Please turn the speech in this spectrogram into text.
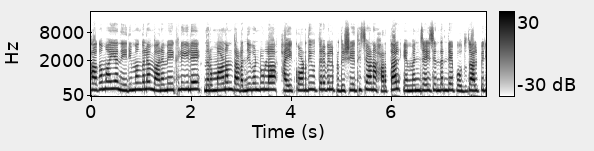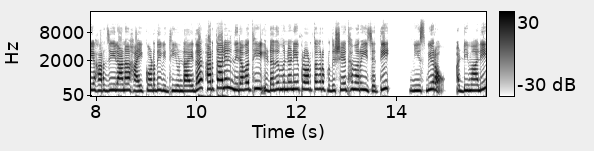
ഭാഗമായ നേരിമംഗലം വനമേഖലയിലെ നിർമ്മാണം തടഞ്ഞുകൊണ്ടുള്ള ഹൈക്കോടതി ഉത്തരവിൽ പ്രതിഷേധിച്ചാണ് ഹർത്താൽ. എം. എൻ. ജയചന്ദ്രന്റെ പൊതുതാൽപര്യ ഹർജിയിലാണ് ഹൈക്കോടതി വിധിയുണ്ടായത് ഹർത്താലിൽ നിരവധി ഇടതുമുന്നണി പ്രവർത്തകർ പ്രതിഷേധമറിയിച്ചെത്തി. ന്യൂസ് ബ്യൂറോ അടിമാലി.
